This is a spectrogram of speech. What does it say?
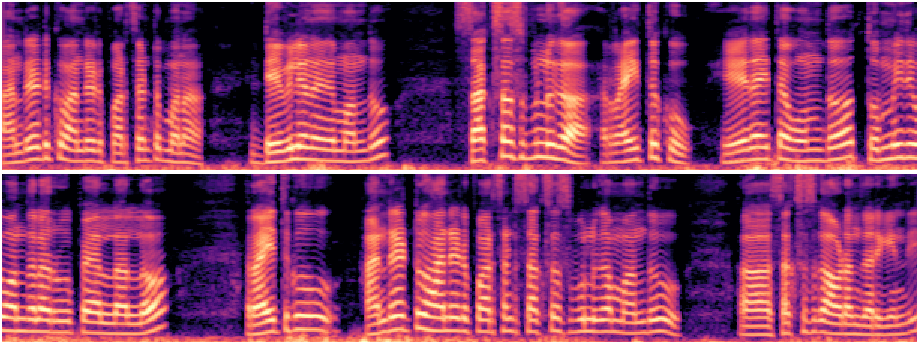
హండ్రెడ్కు హండ్రెడ్ పర్సెంట్ మన డెవిల్ అనే మందు సక్సెస్ఫుల్గా రైతుకు ఏదైతే ఉందో తొమ్మిది వందల రూపాయలలో రైతుకు హండ్రెడ్ టు హండ్రెడ్ పర్సెంట్ సక్సెస్ఫుల్గా మందు సక్సెస్ కావడం జరిగింది.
